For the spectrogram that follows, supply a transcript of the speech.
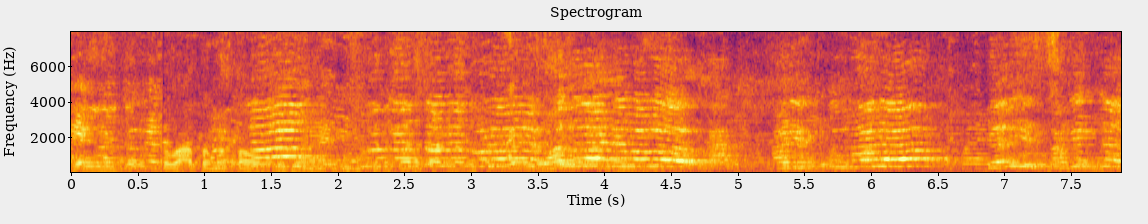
रे आता मस्त आणि तुम्हाला सांगितलं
